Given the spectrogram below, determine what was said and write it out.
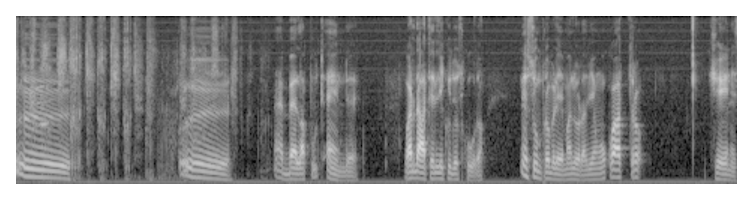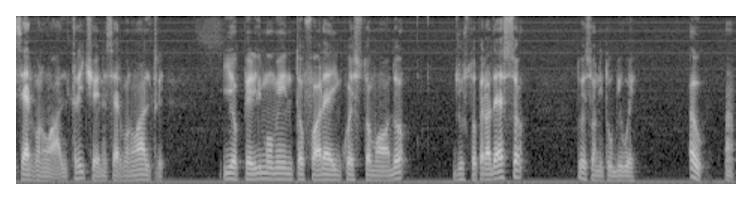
Uh, uh, è bella putende. Guardate il liquido scuro. Nessun problema, allora abbiamo 4. Ce ne servono altri, ce ne servono altri. Io per il momento farei in questo modo. Giusto per adesso. Dove sono i tubi, qui? Oh, ah,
